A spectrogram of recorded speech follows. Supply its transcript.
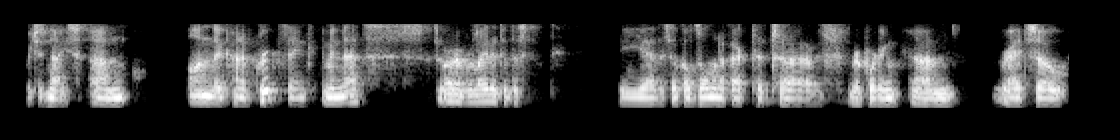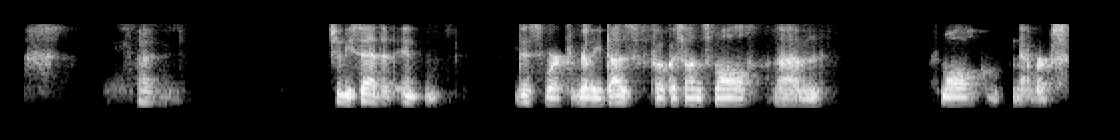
which is nice. Um, on the kind of groupthink, I mean that's sort of related to this the uh, the so-called Zollman effect that uh, I was reporting, um, right? So uh, should be said that in, this work really does focus on small um, small networks,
